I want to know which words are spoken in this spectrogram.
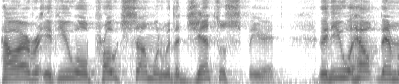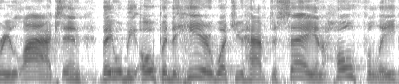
However, if you will approach someone with a gentle spirit, then you will help them relax and they will be open to hear what you have to say. And hopefully,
